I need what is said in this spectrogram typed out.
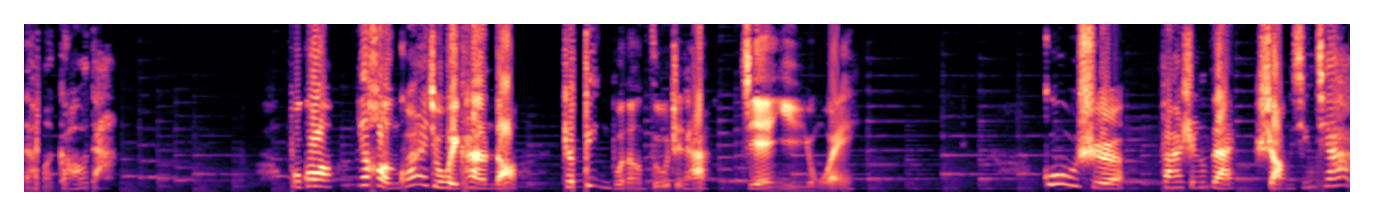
那么高大。不过，你很快就会看到，这并不能阻止他见义勇为。故事发生在上星期二。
